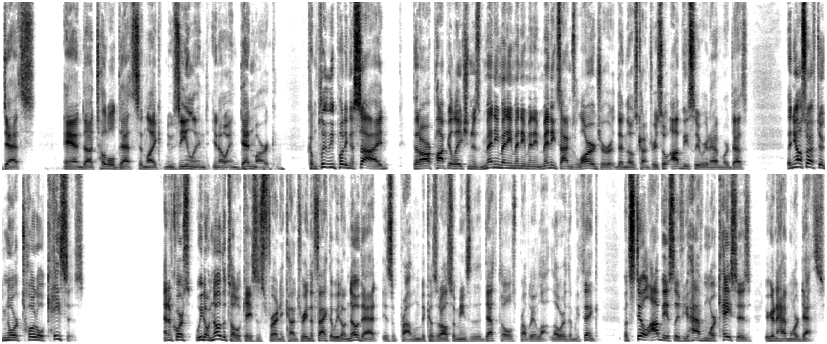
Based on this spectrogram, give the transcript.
deaths and uh, total deaths in like New Zealand, you know, and Denmark, completely putting aside that our population is many, many, many, many, many times larger than those countries. So obviously we're going to have more deaths. Then you also have to ignore total cases. And of course, we don't know the total cases for any country. And the fact that we don't know that is a problem because it also means that the death toll is probably a lot lower than we think. But still, obviously, if you have more cases, you're going to have more deaths.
